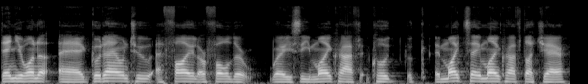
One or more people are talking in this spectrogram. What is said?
then you want to uh, go down to a file or folder where you see Minecraft. It, could, it might say Minecraft.jar.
